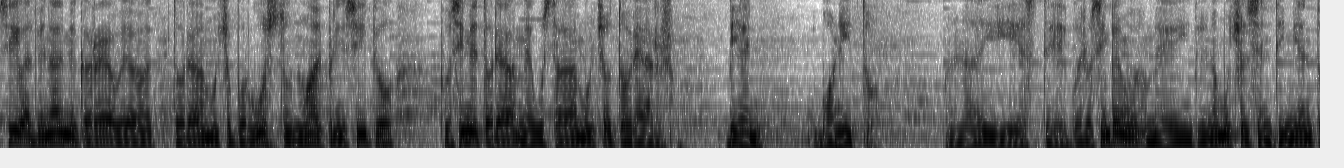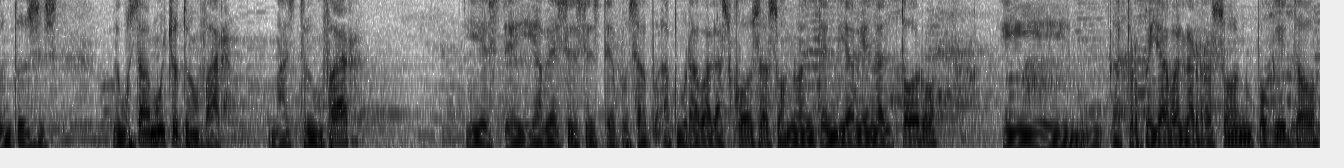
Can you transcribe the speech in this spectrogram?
Sí, al final de mi carrera toreaba mucho por gusto, ¿no? Al principio, pues sí me toreaba, me gustaba mucho torear bien, bonito, ¿verdad? Y este, pero siempre me inclinó mucho el sentimiento, entonces me gustaba mucho triunfar, más triunfar. Y, este, y a veces este, pues apuraba las cosas o no entendía bien al toro y atropellaba la razón un poquito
